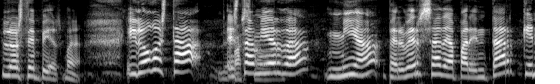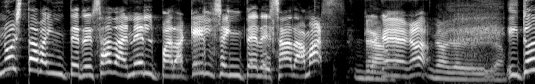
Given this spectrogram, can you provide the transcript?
los cepillos. Bueno, y luego está esta mierda mía, perversa, de aparentar que no estaba interesada en él para que él se interesara más. Ya, ya, ya, y toda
